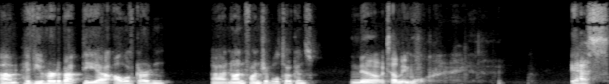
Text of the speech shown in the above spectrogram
Um, have you heard about the uh, Olive Garden uh, non fungible tokens? No, tell me more. yes.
